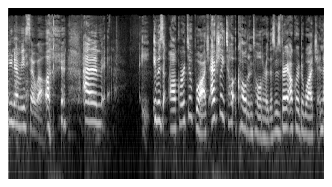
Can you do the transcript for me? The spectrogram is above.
you know me so well. Um, it was awkward to watch. I actually t- called and told her this. It was very awkward to watch, and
